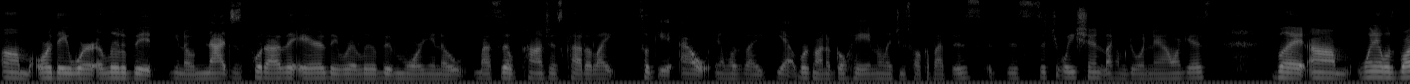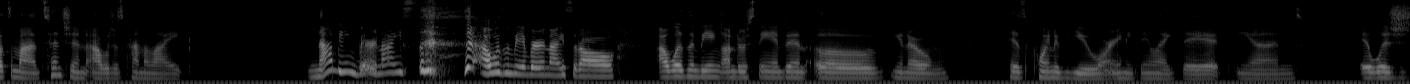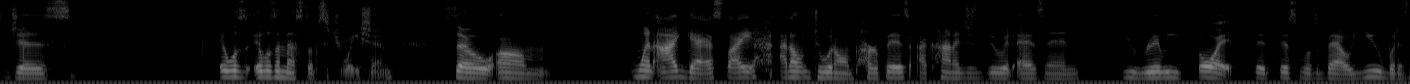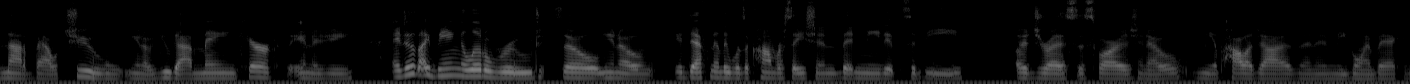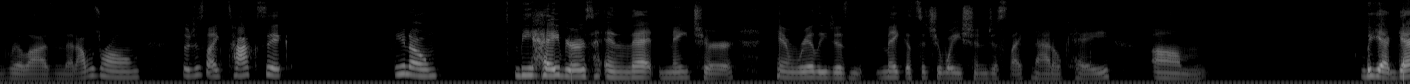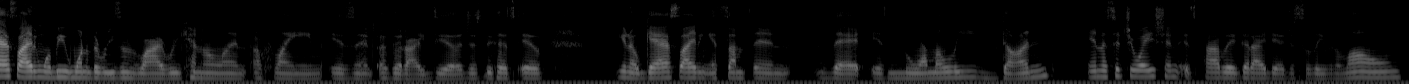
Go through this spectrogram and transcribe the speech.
um, or they were a little bit, you know, not just put out of the air. They were a little bit more, you know, my self conscious kind of like took it out and was like, yeah, we're gonna go ahead and let you talk about this this situation, like I'm doing now, I guess. But um, when it was brought to my attention, I was just kind of like not being very nice. I wasn't being very nice at all. I wasn't being understanding of, you know, his point of view or anything like that, and it was just it was it was a messed up situation. So um when I gaslight, I don't do it on purpose. I kind of just do it as in you really thought that this was about you, but it's not about you. You know, you got main character energy and just like being a little rude. So, you know, it definitely was a conversation that needed to be addressed as far as, you know, me apologizing and me going back and realizing that I was wrong. So, just like toxic, you know, behaviors and that nature can really just make a situation just like not okay. Um, but yeah, gaslighting will be one of the reasons why rekindling a flame isn't a good idea. Just because if, you know, gaslighting is something that is normally done in a situation, it's probably a good idea just to leave it alone.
